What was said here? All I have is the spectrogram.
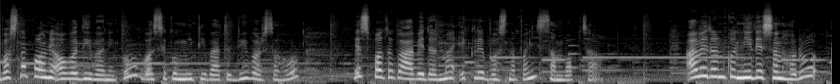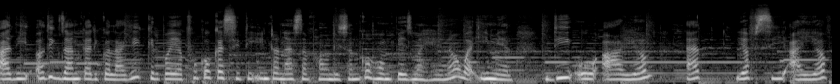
बस्न पाउने अवधि भनेको बसेको मितिबाट दुई वर्ष हो। यस पदको आवेदनमा एक्लै बस्न पनि सम्भव छ। आवेदनको निर्देशनहरू आदि अधिक जानकारीको लागि कृपया फुकोका सिटी इन्टरनेसनल फाउन्डेसनको होम पेजमा हेर्न वा email D O R M at F C I F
